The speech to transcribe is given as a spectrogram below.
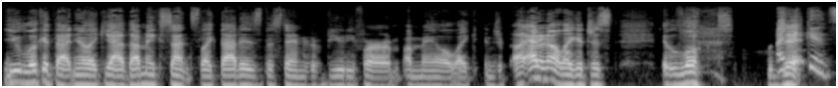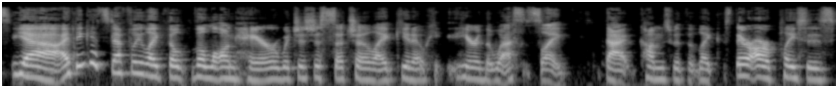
you look at that and you're like yeah that makes sense like that is the standard of beauty for a male like in Japan. I, I don't know like it just it looked I think it's yeah. I think it's definitely like the the long hair, which is just such a like you know he, here in the West, it's like that comes with like there are places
